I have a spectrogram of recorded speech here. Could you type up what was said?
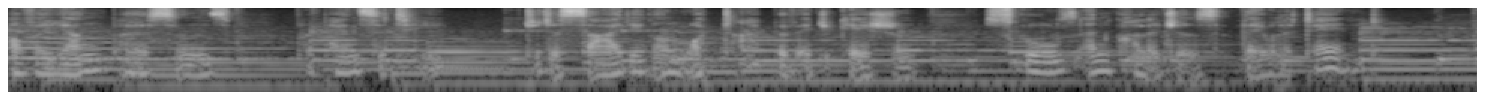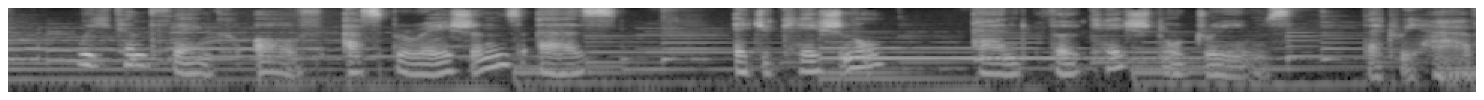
of a young person's propensity to deciding on what type of education schools and colleges they will attend. We can think of aspirations as educational and vocational dreams that we have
